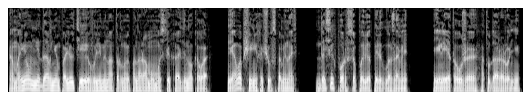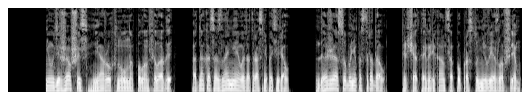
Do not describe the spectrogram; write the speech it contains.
О моем недавнем полете в иллюминаторную панораму мостика Одинокого я вообще не хочу вспоминать. До сих пор все плывет перед глазами. Или это уже от удара Ронни. Не удержавшись, я рухнул на пол анфилады, однако сознание в этот раз не потерял. Даже особо не пострадал. Перчатка американца попросту не влезла в шлем.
